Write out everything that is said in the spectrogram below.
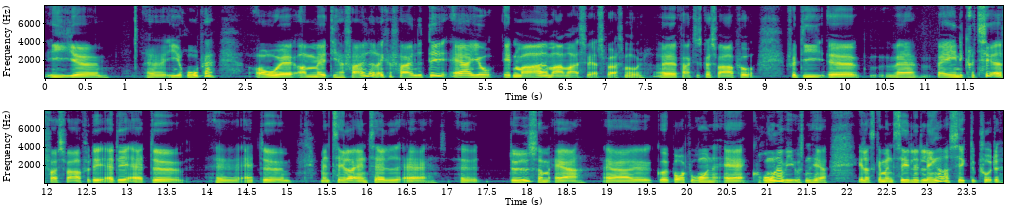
i, øh, øh, i Europa. Og øh, om øh, de har fejlet eller ikke har fejlet, det er jo et meget, meget, meget svært spørgsmål øh, faktisk at svare på. Fordi øh, hvad, hvad er egentlig kriteriet for at svare på det? Er det, at, øh, øh at øh, man tæller antallet af øh, døde, som er er øh, gået bort på grund af coronavirusen her, eller skal man se lidt længere sigte på det?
